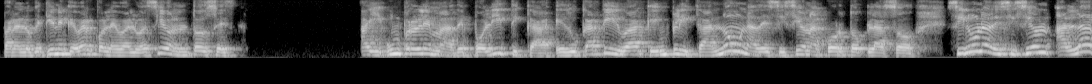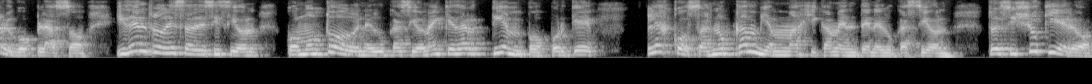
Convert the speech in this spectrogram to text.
para lo que tiene que ver con la evaluación. Entonces, hay un problema de política educativa que implica no una decisión a corto plazo, sino una decisión a largo plazo. Y dentro de esa decisión, como todo en educación, hay que dar tiempo porque las cosas no cambian mágicamente en educación. Entonces, si yo quiero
